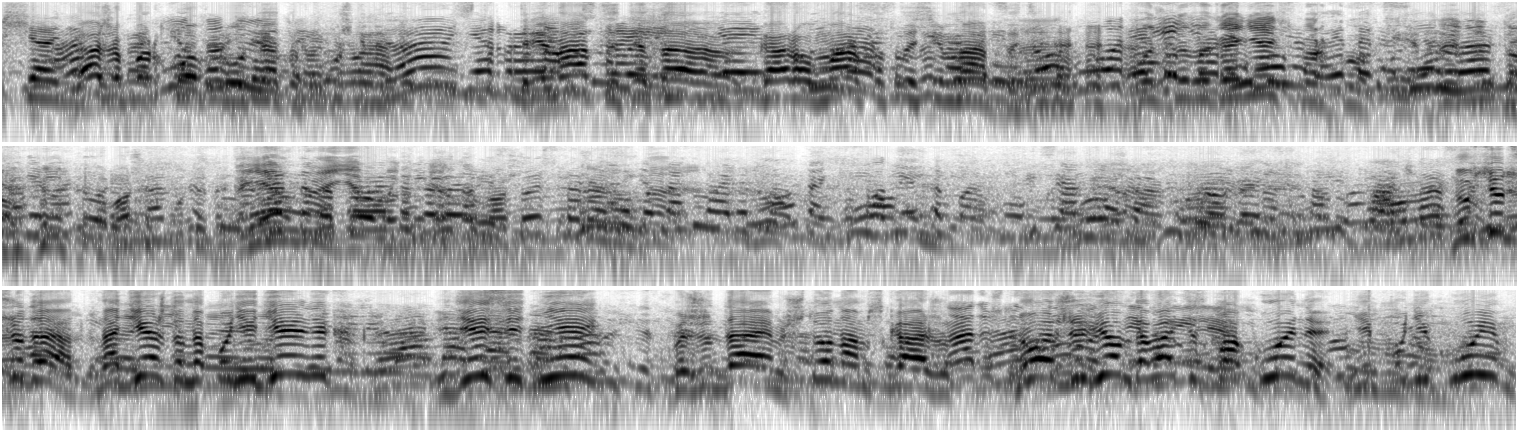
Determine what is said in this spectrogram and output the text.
Вся Даже парковка вот эта Пушкина 13, это Карл Марса 117. Можно выгонять. С парковки. Да я знаю, я Ну все сюда, надежда на понедельник, и 10 дней. Выжидаем, что нам скажут. Ну а живем, давайте спокойно, не паникуем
